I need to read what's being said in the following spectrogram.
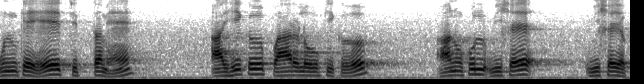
उनके चित्त में आहिक, पारलौकिक, अनुकूल विषय, विषयक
